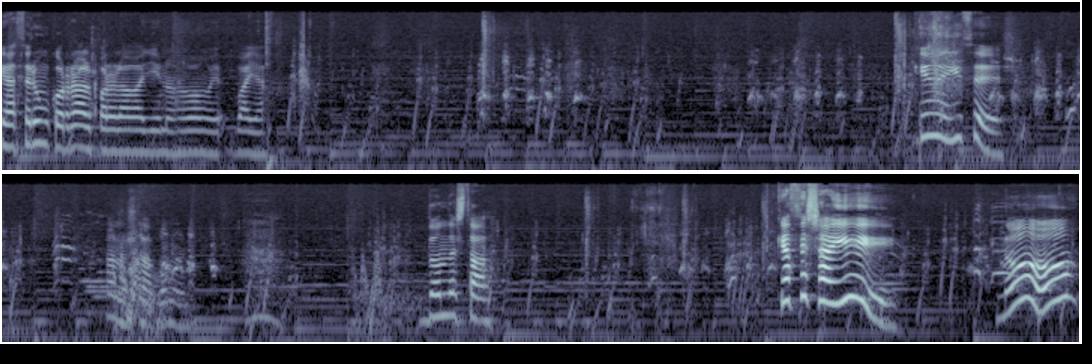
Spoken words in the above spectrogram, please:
Que hacer un corral para la gallina. Vaya. ¿Qué me dices? Ah, no se la comen. ¿Dónde está? ¿Qué haces ahí? No.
